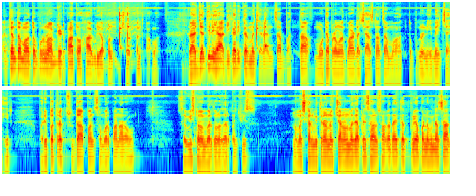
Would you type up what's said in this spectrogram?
अत्यंत महत्त्वपूर्ण अपडेट पाहतो हा व्हिडिओ आपण शेवटपर्यंत पाहावा राज्यातील ह्या अधिकारी कर्मचाऱ्यांचा भत्ता मोठ्या प्रमाणात वाढला. शासनाचा महत्त्वपूर्ण निर्णय जाहीर. परिपत्रकसुद्धा आपण समोर पाहणार आहोत. सव्वीस नोव्हेंबर दोन हजार पंचवीस. नमस्कार मित्रांनो चॅनलमध्ये आपले सर स्वागत आहे. तत्पूर्वी आपण नवीन असाल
